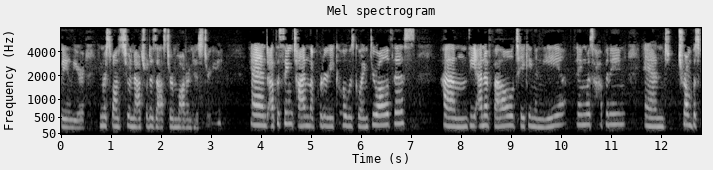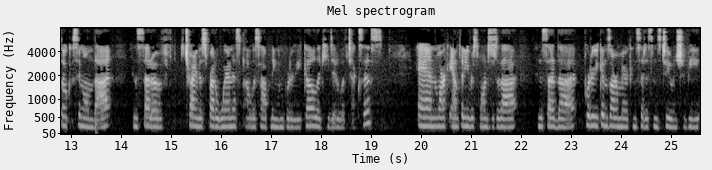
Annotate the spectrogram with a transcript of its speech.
failure in response to a natural disaster in modern history. And at the same time that Puerto Rico was going through all of this, um, the NFL taking a knee thing was happening, and Trump was focusing on that instead of trying to spread awareness about what's happening in Puerto Rico, like he did with Texas. And Marc Anthony responded to that and said that Puerto Ricans are American citizens too and should be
